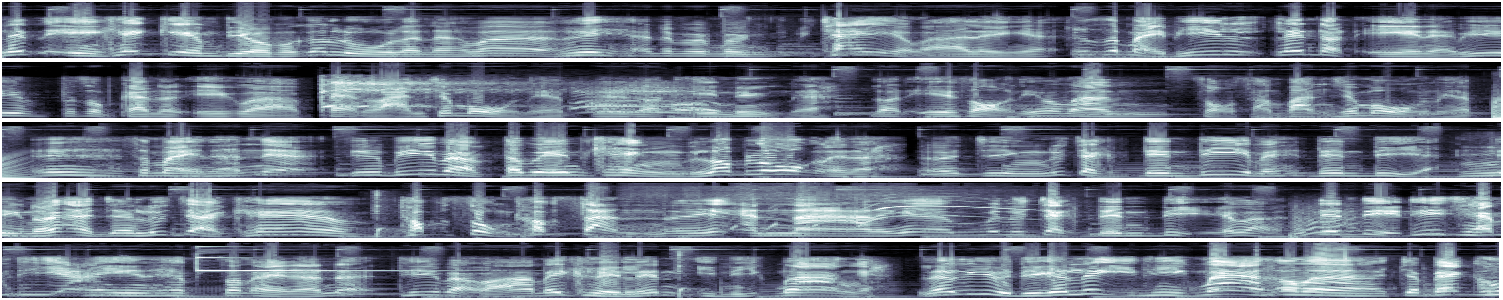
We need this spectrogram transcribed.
เล่นเองแค่เกมเดียวมันก็รู้แล้วนะว่าเฮ้ยอันนี้มันมันใช่เหรอวะอะไรอย่างเงี้ยคือสมัยพี่เล่น .a เนี่ยพี่ประสบการณ์ .a กว่า 8 ล้านชั่วโมงนะครับใน .a 1นะ .a 2นี่ประมาณ 2 3พันชั่วโมงนะครับเออสมัยนั้นเนี่ยคือพี่แบบตะเวนแข่งรอบโลกเลยนะเออจริงรู้จักเดนดี้ไหมเดนดี้อะอย่างน้อยอาจจะรู้จักแค่ท็อปส่งท็อปสันอะไรเงี้ยแอนนาอะไรเงี้ยไม่รู้จักเดนดี้ใช่ป่ะเดนดี้ที่แชมป์ทีไอนะครับสมัยนั้นอะที่แบบว่าไม่เคยเล่นอินิกมาไงแล้วก็อยู่ดีก็เลือกอินิกมาเข้ามาจะแบ็คโฮ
